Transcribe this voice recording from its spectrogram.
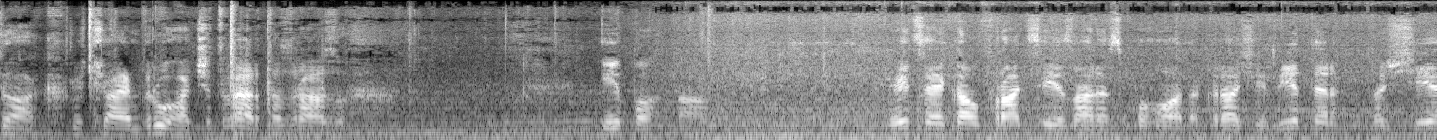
Так, включаємо друга, четверта зразу. І погнали. Дивіться, яка у Франції зараз погода. Коротше, вітер, дощі,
